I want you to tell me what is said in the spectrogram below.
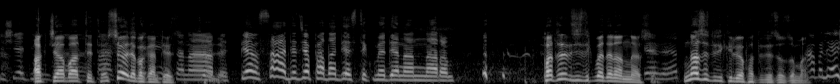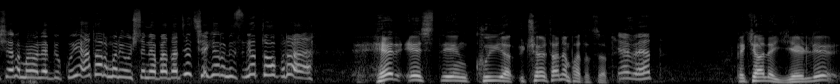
Bir şey diyeyim Akçabat sana. tete. Bak, Söyle şey bakalım diyeyim teyze. sana Söyle. Abi. Ben sadece patates dikmeden anlarım. Patates dikmeden anlarsın. Evet. Nasıl dikiliyor patates o zaman? Abi yaşarım öyle bir kuyu atarım oraya üç tane patates çekerim üstüne toprağa. Her estiğin kuyuya üçer tane mi patates atıyorsun? Evet. Peki hala yerli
